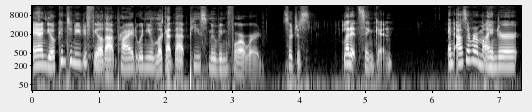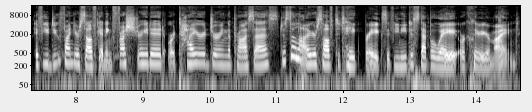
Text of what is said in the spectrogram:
and you'll continue to feel that pride when you look at that piece moving forward. So just let it sink in. And as a reminder, if you do find yourself getting frustrated or tired during the process, just allow yourself to take breaks if you need to step away or clear your mind.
